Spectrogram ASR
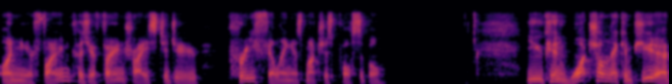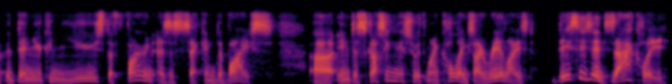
on your phone because your phone tries to do pre-filling as much as possible. You can watch on the computer, but then you can use the phone as a second device. Uh, in discussing this with my colleagues, I realized this is exactly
